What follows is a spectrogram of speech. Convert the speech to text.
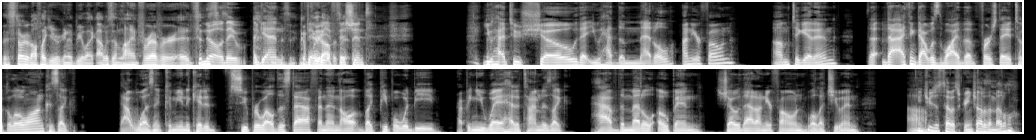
this started off like you were going to be like, I was in line forever. It's, No, they again It's a complete very opposite. efficient. You had to show that you had the medal on your phone um to get in. That that I think that was why the first day it took a little long cuz like that wasn't communicated super well to staff and then all like people would be prepping you way ahead of time to like have the medal open, show that on your phone, we'll let you in. Um, Can't you just have a screenshot of the medal?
